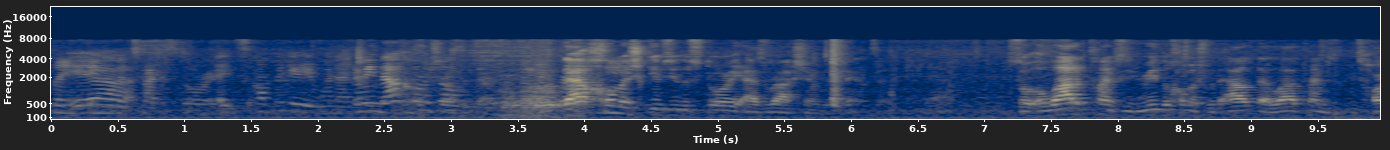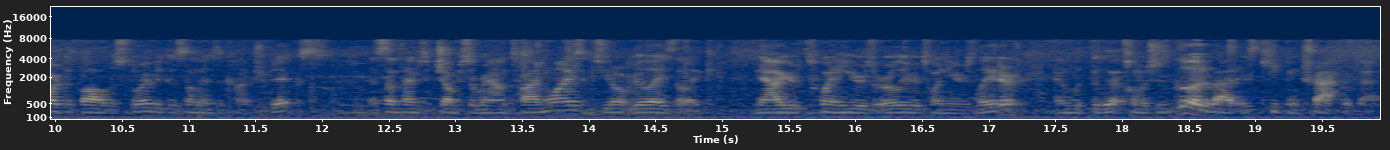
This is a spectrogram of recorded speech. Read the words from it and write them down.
playing Yeah. into the text already. it's complicated when I I mean, that Chumash also does. That Chumash gives you the story as Rashi understands it. So a lot of times, if you read the Chumash without that, a lot of times it's hard to follow the story because sometimes it contradicts, and sometimes it jumps around time-wise, and you don't realize that like now you're 20 years earlier, 20 years later, and what the Chumash is good about is keeping track of that.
